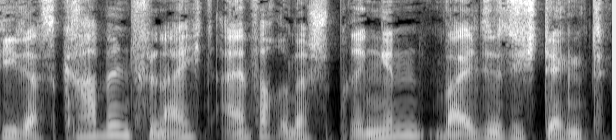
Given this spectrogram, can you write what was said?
die das Krabbeln vielleicht einfach überspringen, weil sie sich denkt,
